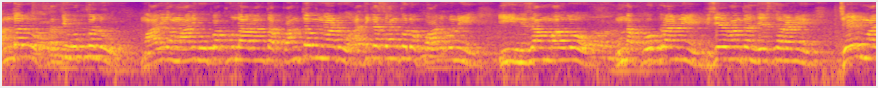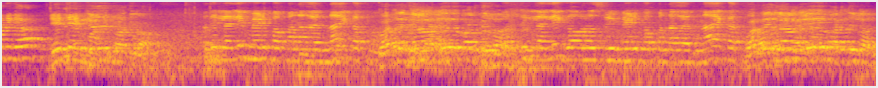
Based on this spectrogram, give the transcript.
అందరూ ప్రతి ఒక్కరు మాదిగ మాదిగ ఉపకులాలంతా పంతొమ్మిది నాడు అధిక సంఖ్యలో పాల్గొని ఈ నిజామాబాద్లో ఉన్న ప్రోగ్రాన్ని విజయవంతం చేస్తారని జై మాదిగ జై జై మేడిపప్పన్న గారి నాయకత్వం. వర్దిల్లాలి గౌరవశ్రీ మేడిపప్పన్న గారి నాయకత్వం.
